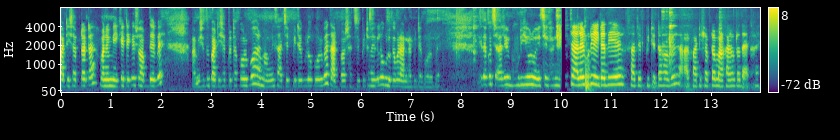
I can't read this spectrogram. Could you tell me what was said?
পাটিসাপটাটা মানে মেখে টেকে সব দেবে। আমি শুধু পাটিসাপটাটা করব আর মামনি সাচের পিঠেগুলো করবে, তারপর সাচের পিঠে হয়ে গেলে ওগুলোকে আবার রান্না পিঠে করবে। দেখো চালের গুঁড়িও রয়েছে এখানে। চালের গুঁড়ি এইটা দিয়ে সাচের পিঠেটা হবে আর পাটিসাপটা মাখানোটা দেখায়।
